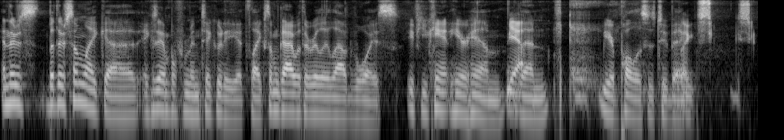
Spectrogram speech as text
and there's, but there's some like uh, example from antiquity. It's like some guy with a really loud voice. If you can't hear him, Yeah. then your polis is too big. Like sc- sc-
